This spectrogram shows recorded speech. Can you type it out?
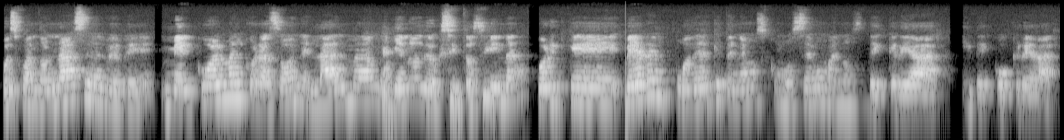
Pues cuando nace el bebé, me colma el corazón, el alma, me lleno de oxitocina, porque ver el poder que tenemos como ser humanos de crear y de co-crear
